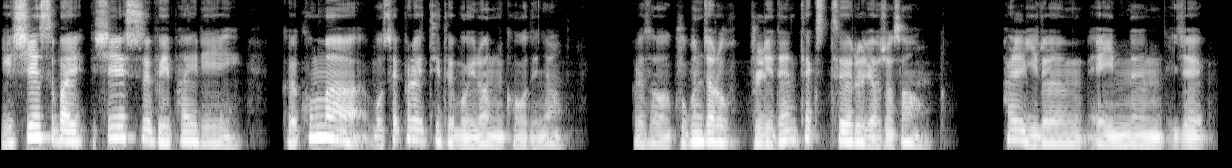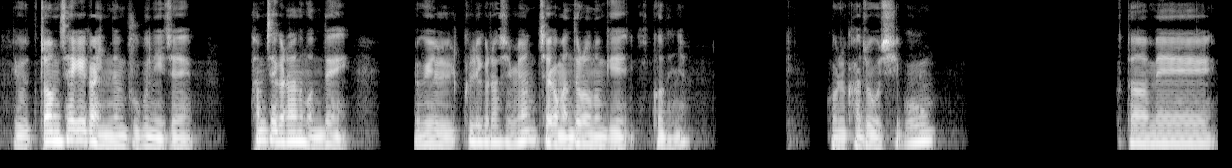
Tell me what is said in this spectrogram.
이게 CSV, CSV 파일이 그 콤마 뭐 세퍼레이티드 뭐 이런 거거든요. 그래서 구분자로 분리된 텍스트를 여셔서 파일 이름에 있는 이제 요점 3개가 있는 부분이 이제 탐색을 하는 건데 여기를 클릭을 하시면 제가 만들어 놓은 게 있거든요. 그거를 가져오시고 그 다음에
